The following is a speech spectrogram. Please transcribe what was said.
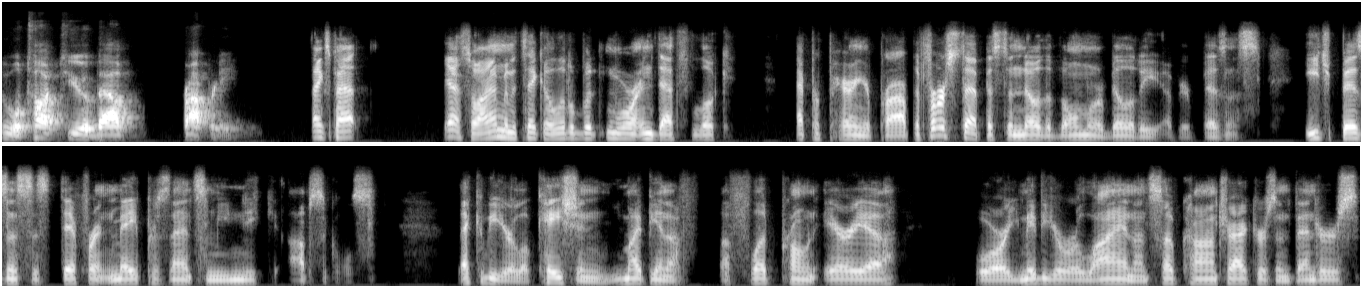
who will talk to you about property. Thanks, Pat. Yeah, so I'm going to take a little bit more in-depth look at preparing your property. The first step is to know the vulnerability of your business. Each business is different and may present some unique obstacles. That could be your location. You might be in a, a flood-prone area, or you, maybe you're relying on subcontractors and vendors.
